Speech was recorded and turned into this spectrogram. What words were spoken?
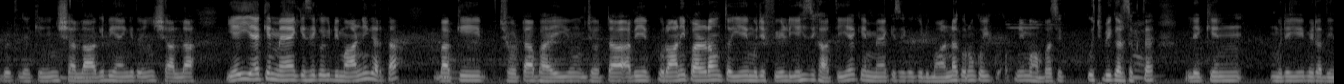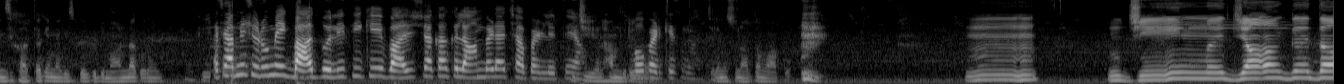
बिट लेकिन इन आगे भी आएँगी तो इन यही है कि मैं किसी को डिमांड नहीं करता बाकी छोटा भाई हूँ छोटा अभी पुरानी पढ़ रहा हूँ तो ये मुझे फ़ील्ड यही सिखाती है कि मैं किसी को कोई डिमांड ना करूँ कोई अपनी मोहब्बत से कुछ भी कर सकता है लेकिन मुझे ये मेरा दिन सिखाता है कि मैं किसी को कोई डिमांड ना करूँ अच्छा आपने शुरू में एक बात बोली थी कि बारिशा का कलाम बड़ा अच्छा पढ़ लेते हैं जी अल्हम्दुलिल्लाह वो पढ़ के सुना चलिए मैं सुनाता हूँ आपको। हम्म, जीम जागदा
